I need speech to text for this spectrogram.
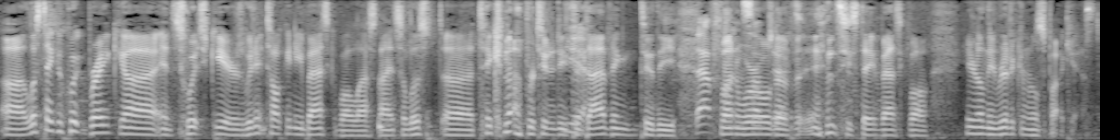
Uh, let's take a quick break uh, and switch gears. We didn't talk any basketball last night, so let's uh, take an opportunity to dive into the That fun, fun world subject. of NC State basketball here on the Riddick and Reynolds podcast.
